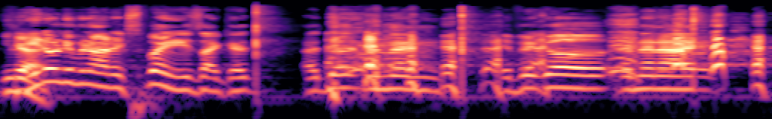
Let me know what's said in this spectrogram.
You know, sure. he don't even know how to explain. He's like, a, a- and then if it go, and then I,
